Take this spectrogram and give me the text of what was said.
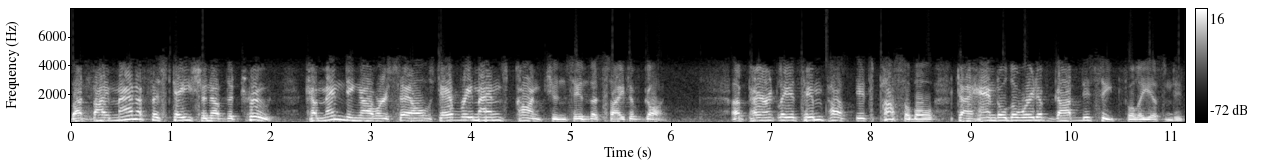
but by manifestation of the truth, commending ourselves to every man's conscience in the sight of God. Apparently, it's, impo- it's possible to handle the Word of God deceitfully, isn't it?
